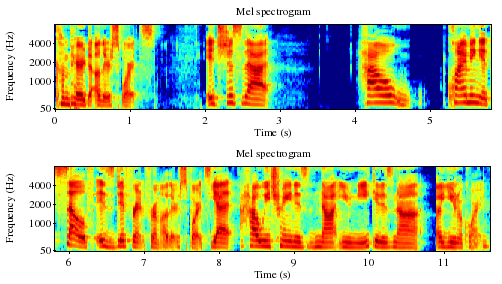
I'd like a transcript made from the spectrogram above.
compared to other sports. It's just that how climbing itself is different from other sports, yet how we train is not unique. It is not a unicorn.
